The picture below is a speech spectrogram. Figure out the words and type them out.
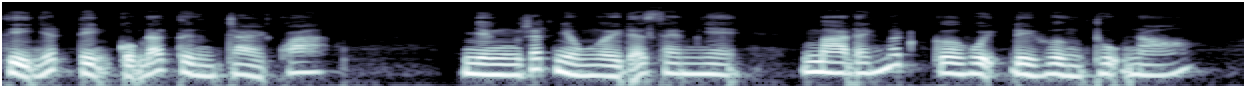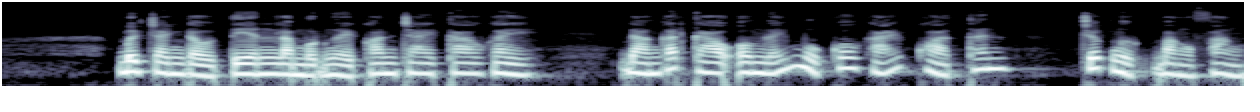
thì nhất định cũng đã từng trải qua. Nhưng rất nhiều người đã xem nhẹ mà đánh mất cơ hội để hưởng thụ nó. Bức tranh đầu tiên là một người con trai cao gầy, đang gắt cao ôm lấy một cô gái khỏa thân, trước ngực bằng phẳng.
